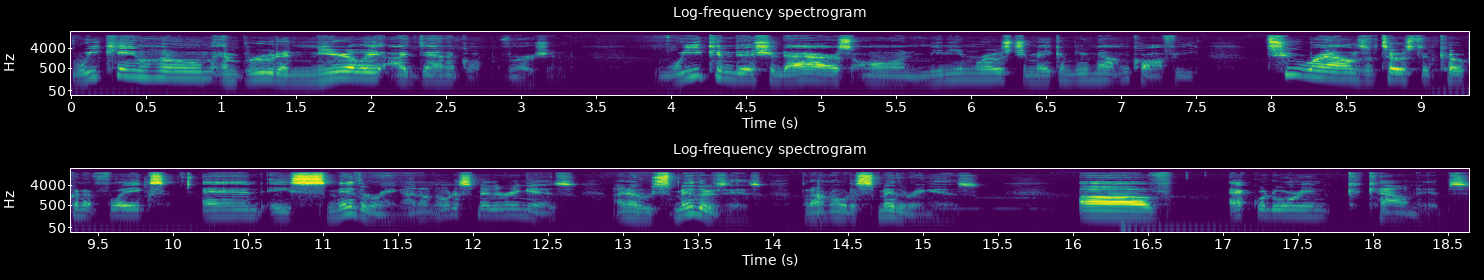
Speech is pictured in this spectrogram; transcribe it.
we came home and brewed a nearly identical version. We conditioned ours on medium roast Jamaican Blue Mountain coffee, two rounds of toasted coconut flakes, and a smithering. I don't know what a smithering is. I know who Smithers is, but I don't know what a smithering is. Of Ecuadorian cacao nibs.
